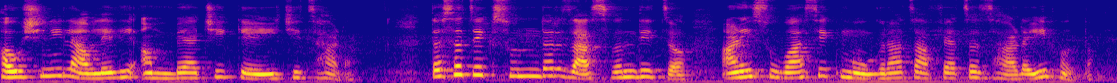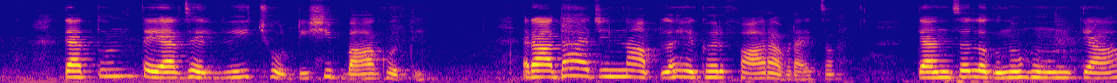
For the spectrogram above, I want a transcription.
हौशीनी लावलेली आंब्याची केळीची झाडं. तसंच एक सुंदर जास्वंदीचं आणि सुवासिक मोगरा चाफ्याचं झाडही होतं. त्यातून तयार झालेली छोटीशी बाग होती. राधा आजींना आपलं हे घर फार आवडायचं. त्यांचं लग्न होऊन त्या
